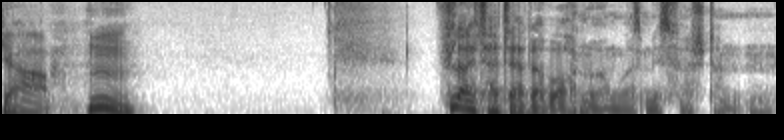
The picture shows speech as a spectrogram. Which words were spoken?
ja, hm. Vielleicht hat er aber auch nur irgendwas missverstanden.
